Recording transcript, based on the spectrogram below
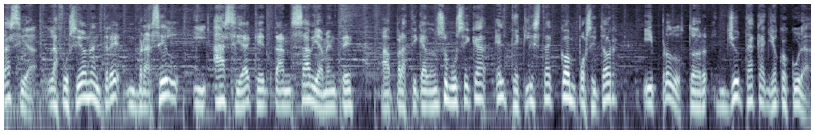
Asia, la fusión entre Brasil y Asia que tan sabiamente ha practicado en su música el teclista, compositor y productor Yutaka Yokokura.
